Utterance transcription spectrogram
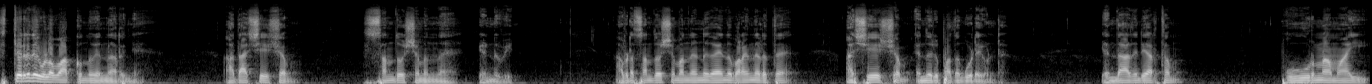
സ്ഥിരത ഉളവാക്കുന്നു എന്നറിഞ്ഞ് അതശേഷം സന്തോഷമെന്ന് എണ്ണുവിൻ. അവിടെ സന്തോഷമെന്ന് എണ്ണുക എന്ന് പറയുന്നിടത്ത് അശേഷം എന്നൊരു പദം കൂടെയുണ്ട്. എന്താ അതിന്റെ അർത്ഥം? പൂർണമായി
